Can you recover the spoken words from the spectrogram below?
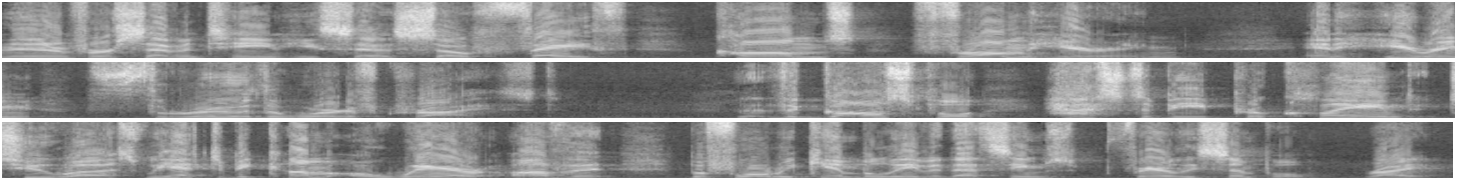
And then in verse 17, he says, So faith comes from hearing, and hearing through the word of Christ. The gospel has to be proclaimed to us. We have to become aware of it before we can believe it. That seems fairly simple, right?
